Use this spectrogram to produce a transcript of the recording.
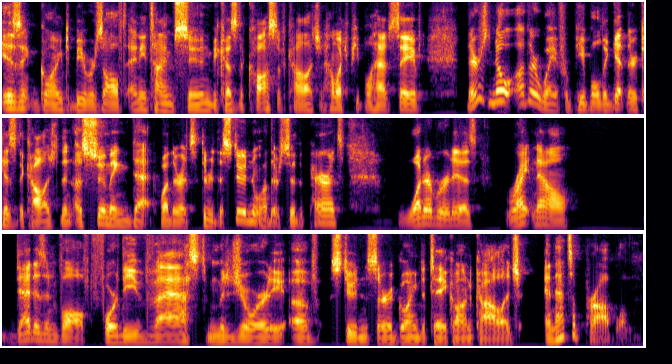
isn't going to be resolved anytime soon because the cost of college and how much people have saved. There's no other way for people to get their kids to college than assuming debt, whether it's through the student, whether it's through the parents, whatever it is. Right now, debt is involved for the vast majority of students that are going to take on college, and that's a problem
